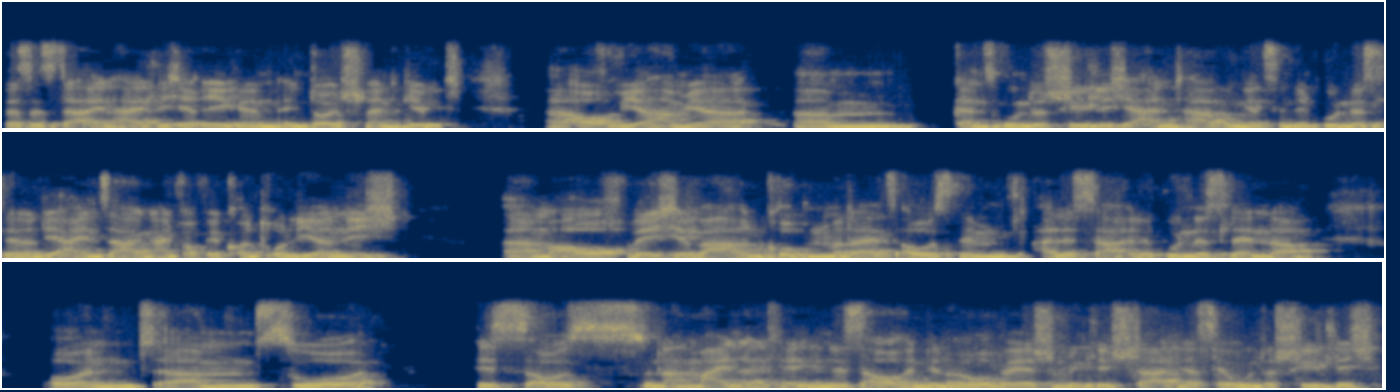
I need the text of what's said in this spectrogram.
dass es da einheitliche Regeln in Deutschland gibt. Äh, auch wir haben ja ähm, ganz unterschiedliche Handhabungen jetzt in den Bundesländern. Die einen sagen einfach, wir kontrollieren nicht. Ähm, auch welche Warengruppen man da jetzt ausnimmt, alles Sache der Bundesländer. Und ähm, so ist aus, nach meiner Kenntnis auch in den europäischen Mitgliedstaaten ja sehr unterschiedlich.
